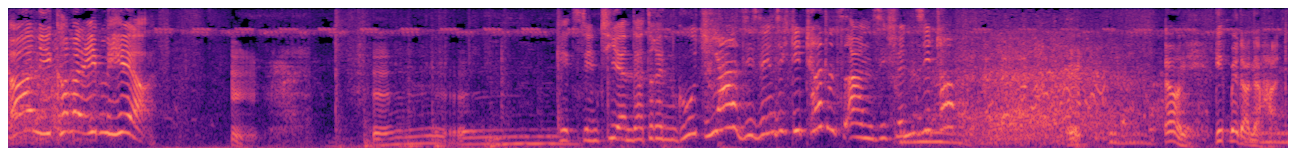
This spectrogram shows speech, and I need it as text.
Arnie, komm mal eben her. Geht's den Tieren da drinnen gut? Ja, sie sehen sich die Turtles an. Sie finden sie top. Ernie, gib mir deine Hand.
